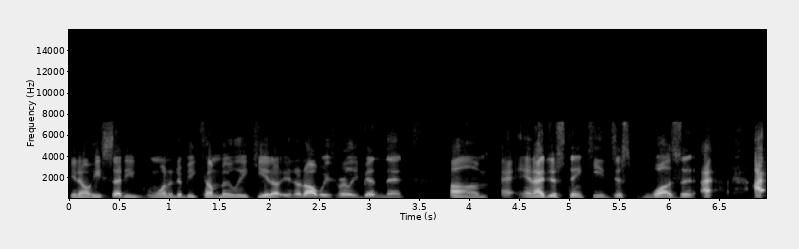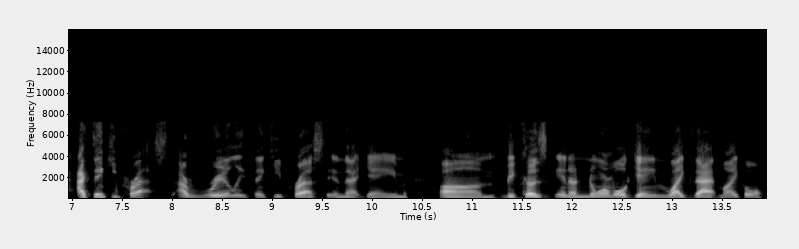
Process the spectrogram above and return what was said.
you know, he said he wanted to become Malik. He had, it had always really been that. Um, and I just think he just wasn't. I, I, I think he pressed. I really think he pressed in that game. Um, because in a normal game like that, Michael,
